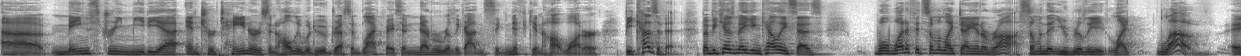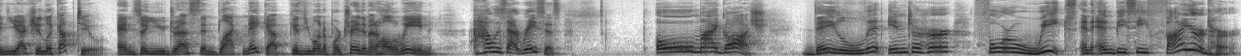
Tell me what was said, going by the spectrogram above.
uh, mainstream media entertainers in Hollywood who have dressed in blackface and never really gotten significant hot water because of it. But because Megyn Kelly says, well, what if it's someone like Diana Ross, someone that you really like love and you actually look up to? And so you dress in black makeup because you want to portray them at Halloween. How is that racist? Oh my gosh. They lit into her for weeks and NBC fired her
